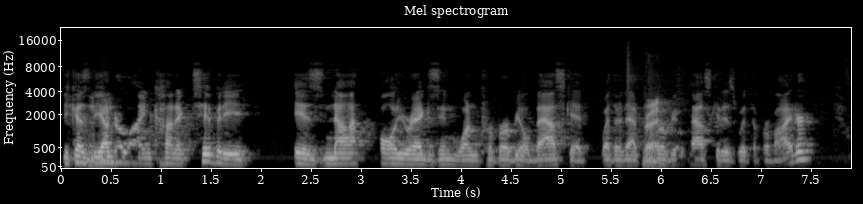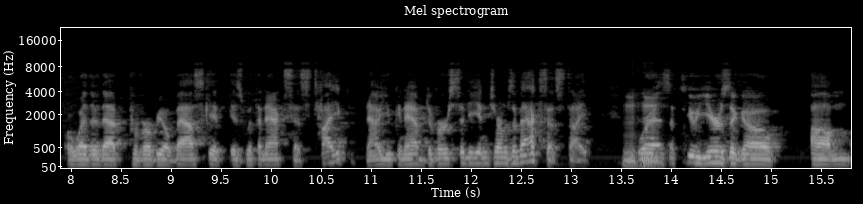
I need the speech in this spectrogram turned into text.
because mm-hmm. the underlying connectivity is not all your eggs in one proverbial basket, whether that proverbial right. basket is with the provider or whether that proverbial basket is with an access type. Now you can have diversity in terms of access type. Mm-hmm. Whereas a few years ago, um,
